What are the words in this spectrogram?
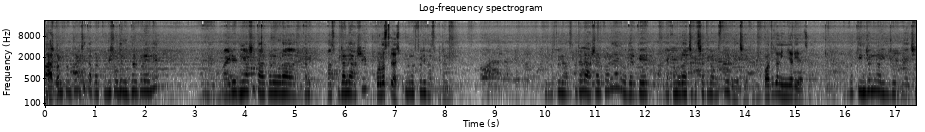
তারপর ইনফর্ম করেছি তারপর পুলিশ ওদের উদ্ধার করে এনে আহ, বাইরে নিয়ে আসে তারপরে ওরা এখানে হসপিটালে আসে। পূর্বস্থলী হসপিটাল পূর্বস্থলী হসপিটালে পূর্বস্থলী হসপিটালে আসার পরে ওদেরকে এখন ওরা চিকিৎসাধীন অবস্থায় রয়েছে এখানে। কতজন ইঞ্জুরি আছে? ওরা তিনজন ইনজুর হয়েছে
